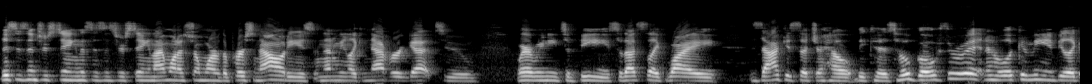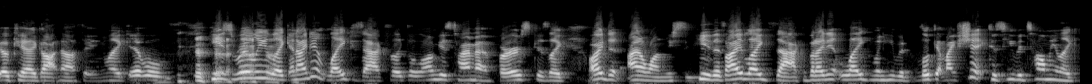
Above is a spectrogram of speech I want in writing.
this is interesting, this is interesting, and I want to show more of the personalities, and then we like never get to where we need to be. So that's like why Zach is such a help because he'll go through it and he'll look at me and be like, okay, I got nothing. Like it will. He's really like, and I didn't like Zach for like the longest time at first because like I didn't. I don't want to see this. I liked Zach, but I didn't like when he would look at my shit because he would tell me like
